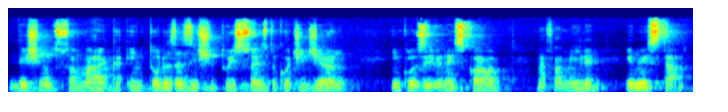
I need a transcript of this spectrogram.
deixando sua marca em todas as instituições do cotidiano, inclusive na escola, na família e no Estado.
